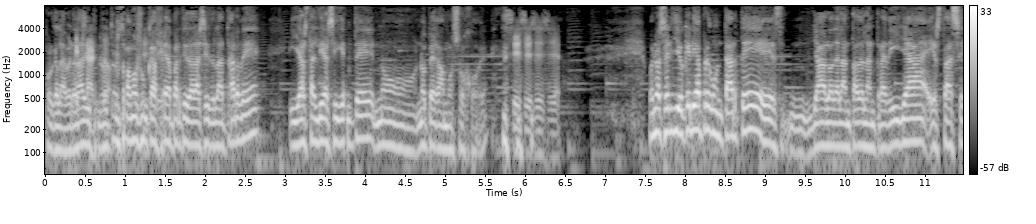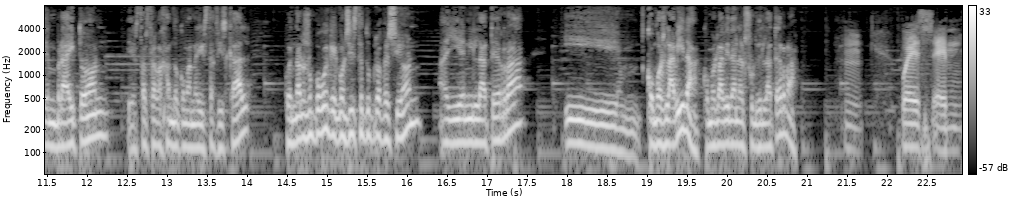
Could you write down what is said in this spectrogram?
porque la verdad, nosotros tomamos un café a partir de las 6 de la tarde y ya hasta el día siguiente no, no pegamos ojo, ¿eh? Sí, sí, sí, sí. bueno, Sergi, yo quería preguntarte, ya lo he adelantado en la entradilla, estás en Brighton, estás trabajando como analista fiscal. Cuéntanos un poco en qué consiste tu profesión allí en Inglaterra y cómo es la vida, cómo es la vida en el sur de Inglaterra. Mm. Pues eh,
